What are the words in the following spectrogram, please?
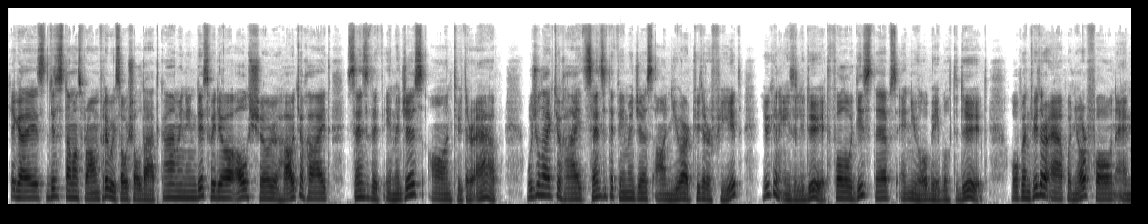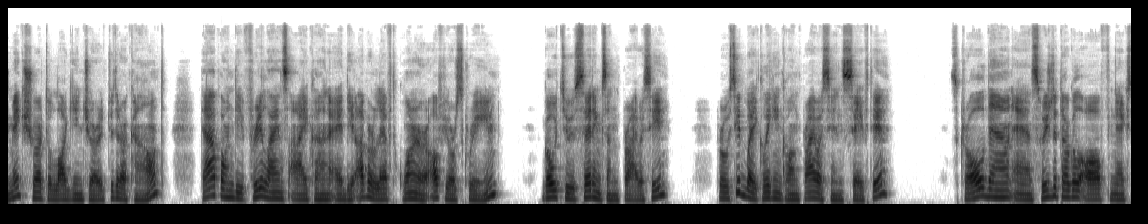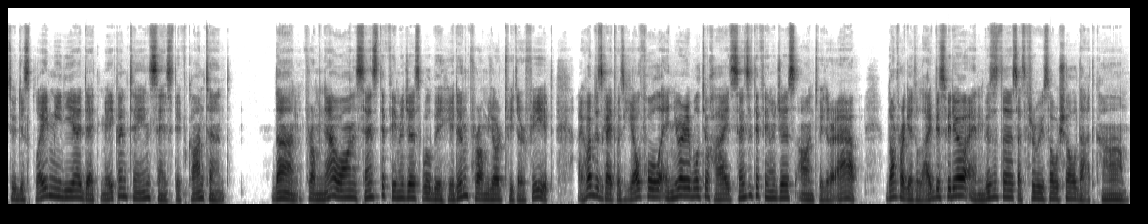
Hey guys, this is Thomas from freewaysocial.com and in this video I'll show you how to hide sensitive images on Twitter app. Would you like to hide sensitive images on your Twitter feed? You can easily do it. Follow these steps and you will be able to do it. Open Twitter app on your phone and make sure to log into your Twitter account. Tap on the three lines icon at the upper left corner of your screen. Go to Settings and Privacy. Proceed by clicking on Privacy and Safety. Scroll down and switch the toggle off next to Display media that may contain sensitive content. Done. From now on, sensitive images will be hidden from your Twitter feed. I hope this guide was helpful and you are able to hide sensitive images on Twitter app. Don't forget to like this video and visit us at freewaysocial.com.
